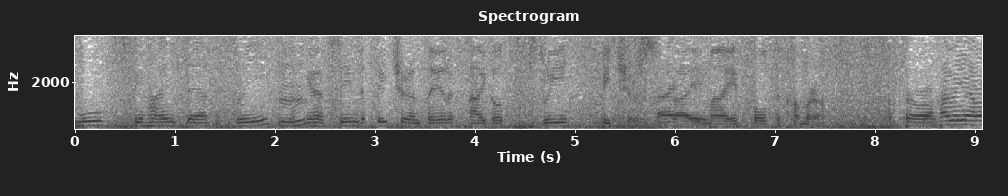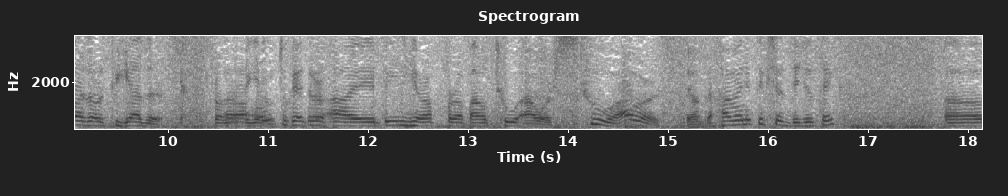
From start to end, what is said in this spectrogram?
moves behind that tree. Mm-hmm. You have seen the picture and there I got three pictures I by see. my photo camera. So how many hours altogether from the Uh, beginning? altogether, I've been here up for about two hours. Two hours. Yeah. How many pictures did you take? Uh,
